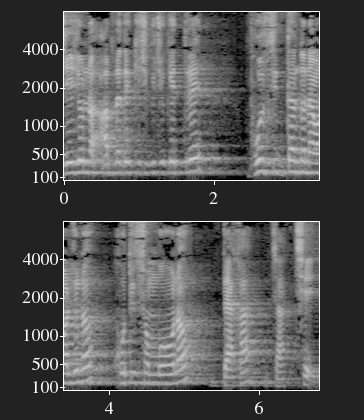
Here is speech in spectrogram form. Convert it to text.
যে জন্য আপনাদের কিছু কিছু ক্ষেত্রে ভুল সিদ্ধান্ত নেওয়ার জন্য ক্ষতির সম্ভাবনাও দেখা যাচ্ছে।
